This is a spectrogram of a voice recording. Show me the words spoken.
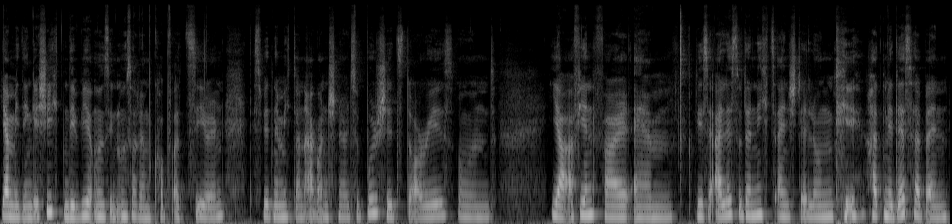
ja, mit den Geschichten, die wir uns in unserem Kopf erzählen. Das wird nämlich dann auch ganz schnell zu Bullshit-Stories und ja, auf jeden Fall ähm, diese Alles- oder Nichts-Einstellung, die hat mir deshalb ein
